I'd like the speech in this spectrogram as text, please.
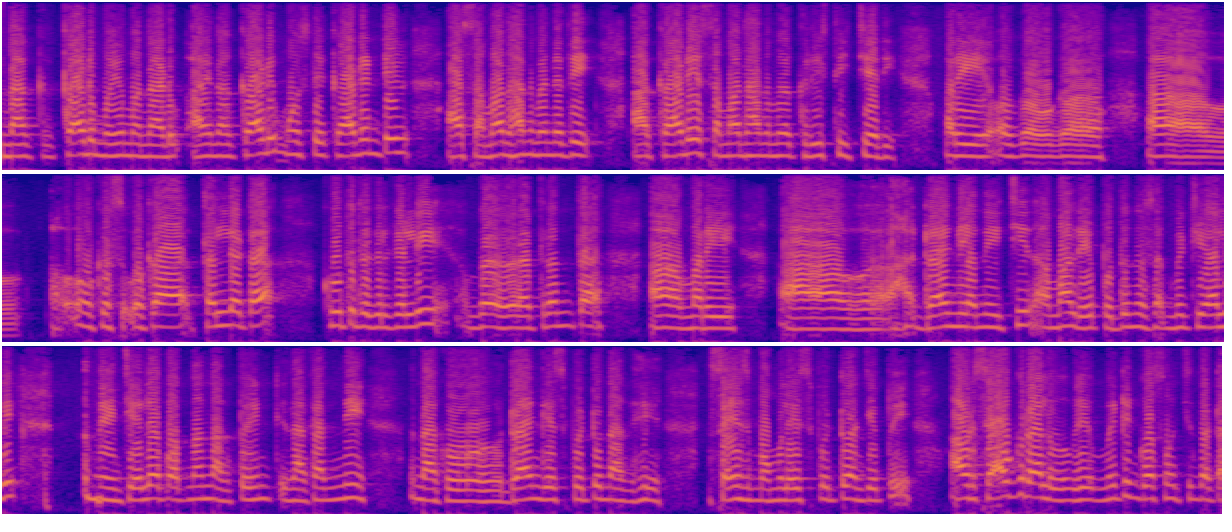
నాకు కాడి మోయమన్నాడు. ఆయన కాడి మోస్తే కాడంటే ఆ సమాధానమైనది. ఆ కాడే సమాధానంలో క్రీస్తు ఇచ్చేది. మరి ఒక ఒక ఆ, ఒక ఒక తల్లట కూతురు దగ్గరికి వెళ్ళి రాత్రంతా ఆ, మరి ఆ డ్రాయింగ్లన్నీ ఇచ్చి అమ్మ రేపు పొద్దున్న సబ్మిట్ చేయాలి. నేను చేయలేకపోతున్నాను నాకు పెయింట్ నాకు అన్ని నాకు డ్రాయింగ్ వేసి పెట్టు నాకు సైన్స్ బొమ్మలు వేసి పెట్టు అని చెప్పి ఆవిడ సేవకురాలు మీటింగ్ కోసం వచ్చిందట.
